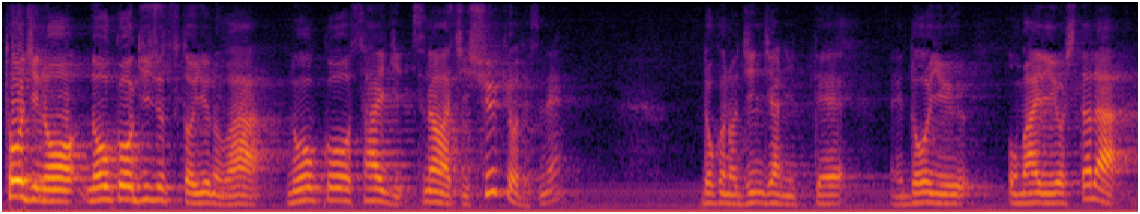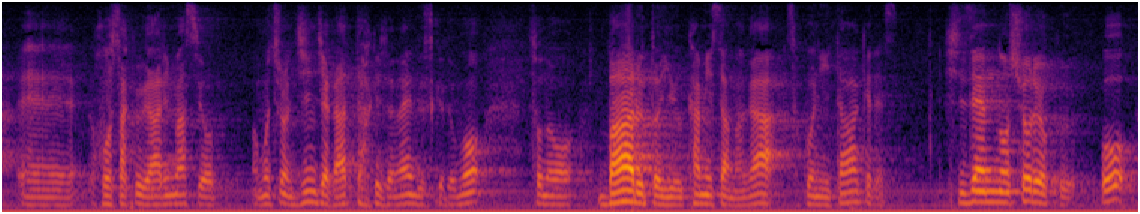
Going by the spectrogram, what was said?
当時の農耕技術というのは農耕祭儀すなわち宗教ですね。どこの神社に行ってどういうお参りをしたら、えー、豊作がありますよ。もちろん神社があったわけじゃないんですけどもそのバールという神様がそこにいたわけです。自然の諸力を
